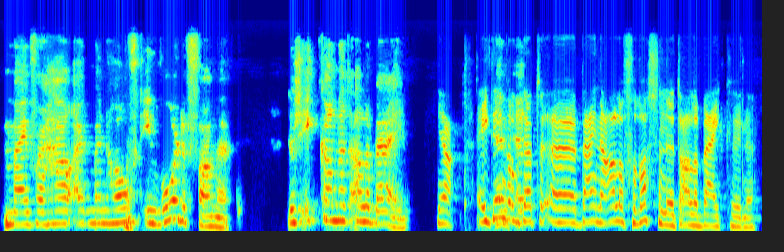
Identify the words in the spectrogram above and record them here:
mijn verhaal uit mijn hoofd in woorden vangen. Dus ik kan het allebei. Ja, ik denk ook dat uh, bijna alle volwassenen het allebei kunnen.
